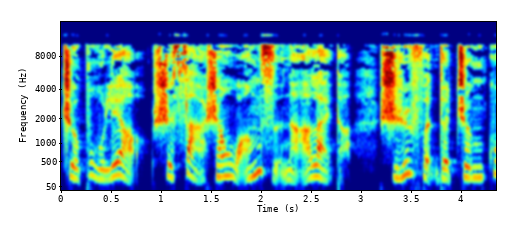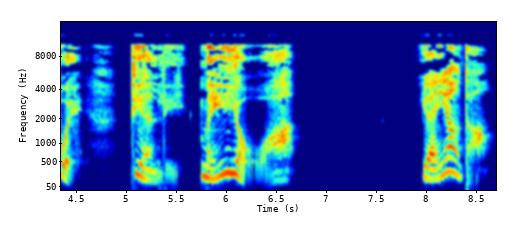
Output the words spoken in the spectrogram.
这布料是萨珊王子拿来的，十分的珍贵，店里没有啊。”原耀道：“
